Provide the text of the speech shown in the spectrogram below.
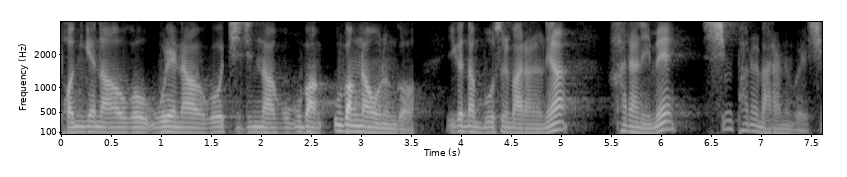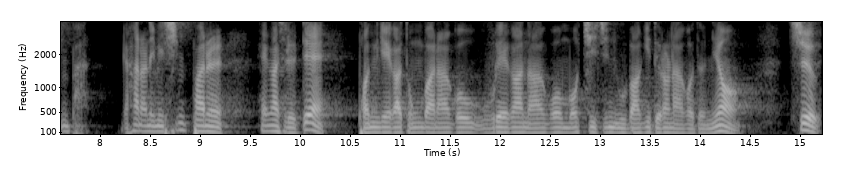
번개 나오고 우레 나오고 지진 나오고 우박 우박 나오는 거 이건 다 무엇을 말하느냐? 하나님의 심판을 말하는 거예요. 심판. 그러니까 하나님이 심판을 행하실 때 번개가 동반하고 우레가 나고 뭐 지진 우박이 드러나거든요. 즉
